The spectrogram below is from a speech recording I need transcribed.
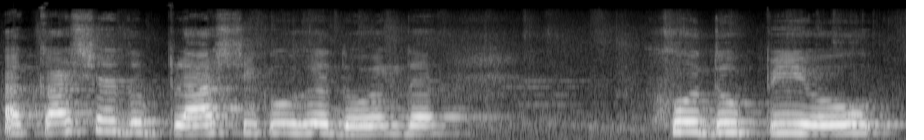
A caixa de plástico redonda rodopiou,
